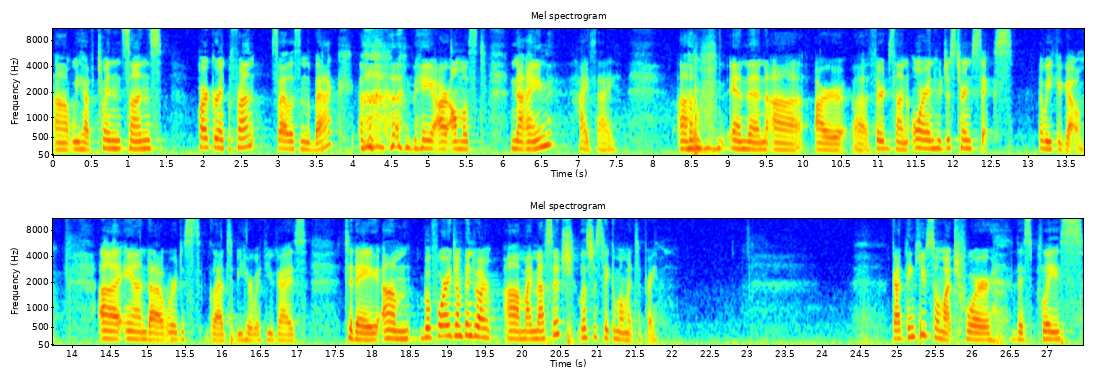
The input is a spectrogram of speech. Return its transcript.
Uh, we have twin sons, Parker in the front, Silas in the back. they are almost nine. Hi, Si. Um, and then uh, our uh, third son, Oren, who just turned six a week ago. Uh, and uh, we're just glad to be here with you guys today. Um, before I jump into our, uh, my message, let's just take a moment to pray. God, thank you so much for this place,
